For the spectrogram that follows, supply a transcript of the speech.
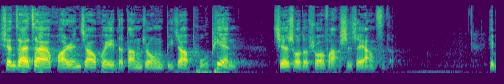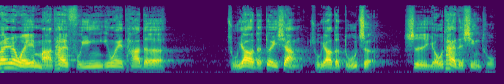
现在在华人教会的当中，比较普遍接受的说法是这样子的：一般认为马太福音，因为它的主要的对象、主要的读者是犹太的信徒，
